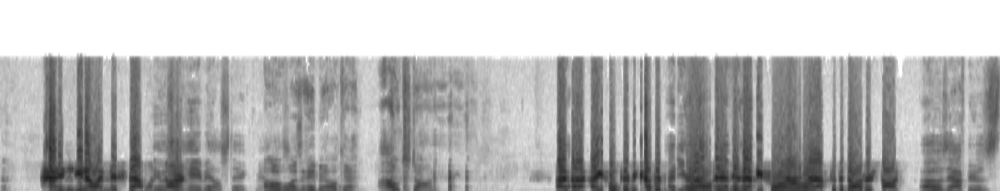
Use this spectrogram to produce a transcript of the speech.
you know, I missed that one. It was Darn. a hay bale stick, man. Oh, it was a hay bale. Okay. Ouch, Don. I, I, I hope it recovered Had you heard well. that- have Is, you is that before or after the daughters, Don? Oh, it was after. It was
